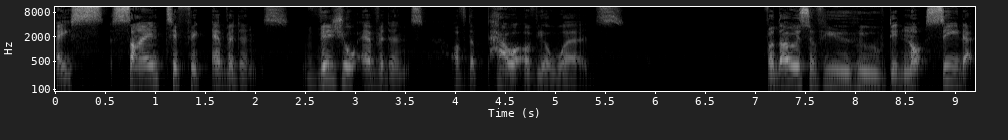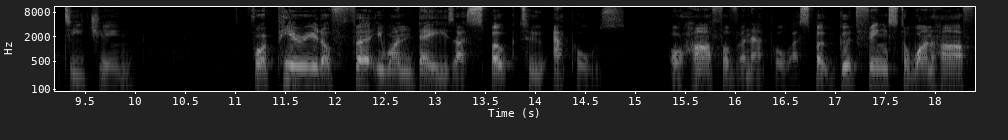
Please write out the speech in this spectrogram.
a scientific evidence, visual evidence of the power of your words. For those of you who did not see that teaching, for a period of 31 days, I spoke to apples, or half of an apple. I spoke good things to one half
